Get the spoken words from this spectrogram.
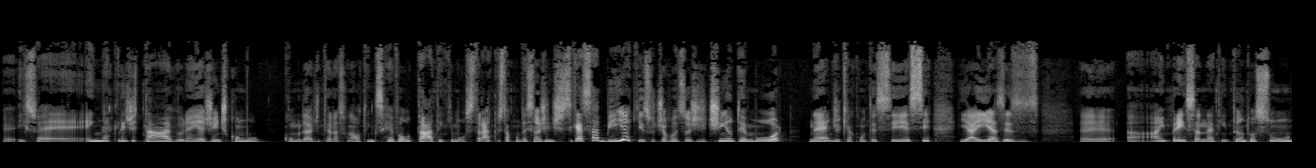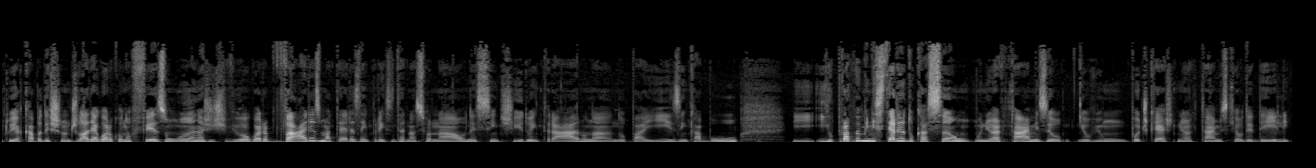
É, isso é, é, inacreditável, né? E a gente, como comunidade internacional, tem que se revoltar, tem que mostrar que isso está acontecendo. A gente sequer sabia que isso tinha acontecido. A gente tinha o temor, né, de que acontecesse. E aí, às vezes, é, a, a, imprensa né, tem tanto assunto e acaba deixando de lado. E agora, quando fez um ano, a gente viu agora várias matérias da imprensa internacional nesse sentido, entraram na, no país, em Cabul, e, e, o próprio Ministério da Educação, o New York Times, eu, eu vi um podcast do New York Times, que é o The Daily,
